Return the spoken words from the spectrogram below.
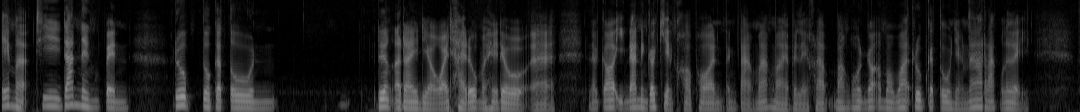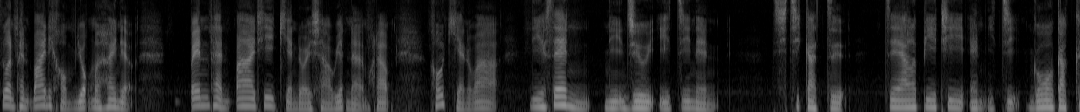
เอมะที่ด้านหนึ่งเป็นรูปตัวการ์ตูน เรื่องอะไรเดี๋ยวไว้ถ่ายรูปมาให้ดูอ่าแล้วก็อีกด้านหนึ่งก็เขียนขอพรต่างๆ มากมายไปเลยครับ บางคนก็เอามาวาดรูปการ์ตูนอย่างน่ารักเลย ส่วนแผ่นป้ายที่เขายกมาให้เนี่ยเป็นแผ่นป้ายที่เขียนโดยชาวเวียดนามครับ เขาเขียนว่านีเซนนิจูอิจิเนนชิจิกัตเจ JLPT N1 合格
